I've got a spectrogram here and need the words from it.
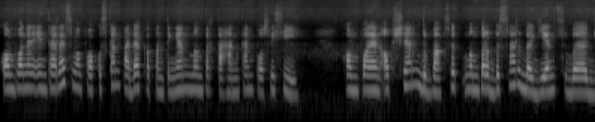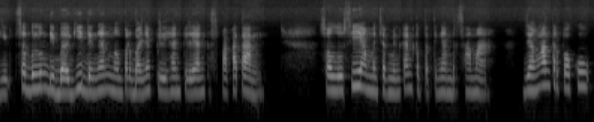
Komponen interest memfokuskan pada kepentingan mempertahankan posisi. Komponen option bermaksud memperbesar bagian sebagi, sebelum dibagi dengan memperbanyak pilihan-pilihan kesepakatan. Solusi yang mencerminkan kepentingan bersama. Jangan terfokus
